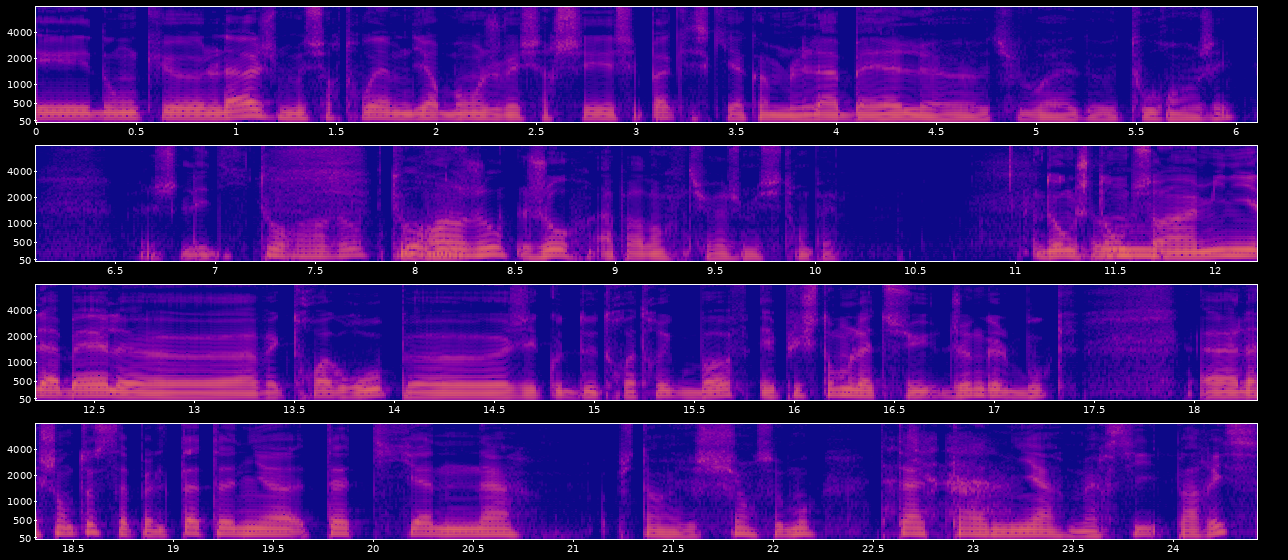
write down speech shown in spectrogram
Et donc euh, là, je me suis retrouvé à me dire Bon, je vais chercher, je sais pas, qu'est-ce qu'il y a comme label, euh, tu vois, de Tourangeau. Je l'ai dit. Tourangeau. Tourangeau. Jo, ah pardon, tu vois, je me suis trompé. Donc je tombe Ouh. sur un mini label euh, avec trois groupes, euh, j'écoute deux trois trucs, bof, et puis je tombe là-dessus, Jungle Book. Euh, la chanteuse s'appelle Tatania, Tatiana, putain, il est chiant ce mot, Tatania, merci, Paris.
